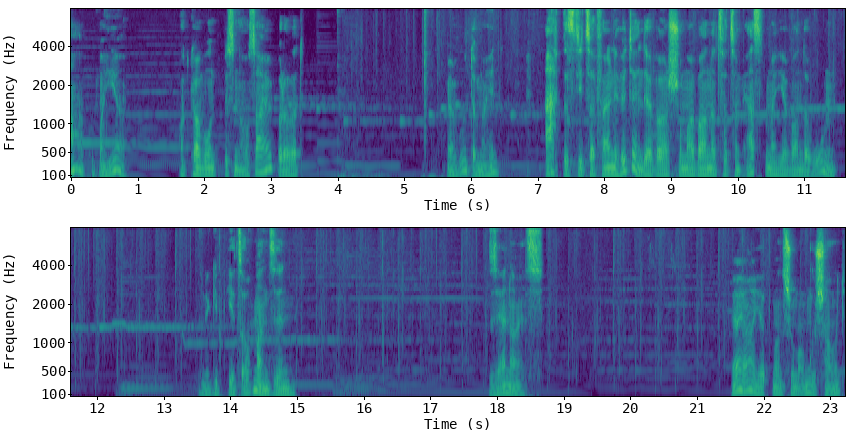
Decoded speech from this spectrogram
Ah, guck mal hier. Otkar wohnt ein bisschen außerhalb, oder was? Ja gut, dann mal hin. Ach, das ist die zerfallene Hütte, in der wir schon mal waren, als wir zum ersten Mal hier waren, da oben. Dann ergibt die jetzt auch mal einen Sinn. Sehr nice. Ja, ja, hier hatten wir uns schon mal umgeschaut.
